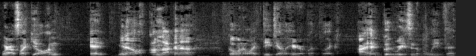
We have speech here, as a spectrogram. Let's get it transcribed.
where I was like, yo, I'm, and you know, I'm not gonna go into like detail here, but like I had good reason to believe that.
